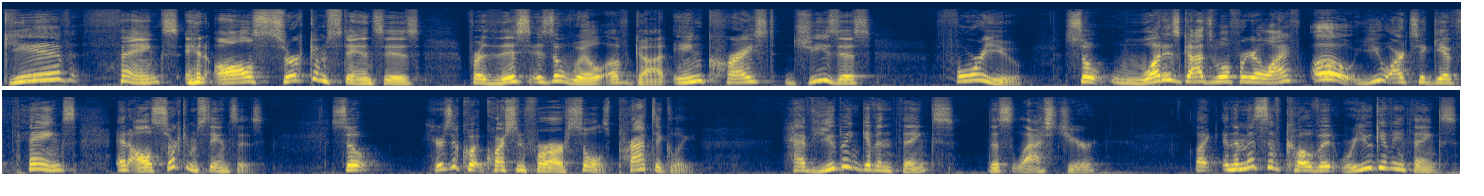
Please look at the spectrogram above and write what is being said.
give thanks in all circumstances, for this is the will of God in Christ Jesus for you. So, what is God's will for your life? Oh, you are to give thanks in all circumstances. So, here's a quick question for our souls practically Have you been given thanks this last year? Like in the midst of COVID, were you giving thanks?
